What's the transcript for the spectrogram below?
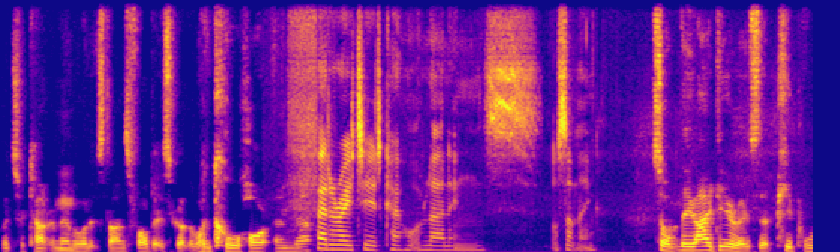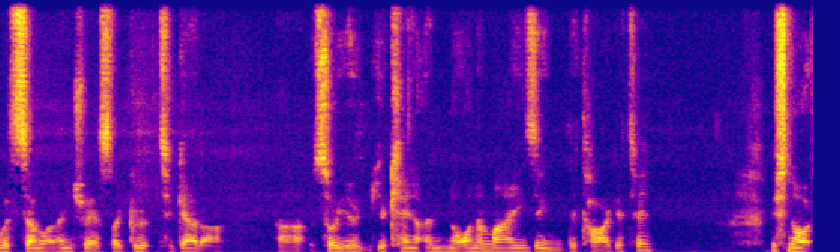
which I can't remember what it stands for, but it's got the word cohort in there. Federated cohort of learnings or something. So the idea is that people with similar interests are grouped together. Uh, so you're you're kind of anonymizing the targeting. It's not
